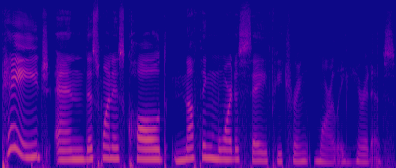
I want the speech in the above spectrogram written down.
Paige, and this one is called Nothing More to Say featuring Marley. Here it is.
